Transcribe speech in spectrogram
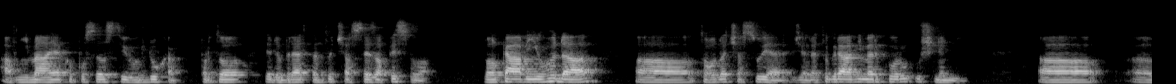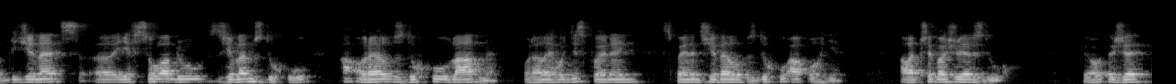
a vnímá jako poselství od ducha. Proto je dobré v tento čas se zapisovat. Velká výhoda tohohle času je, že retrográdní Merkur už není. Uh, blíženec je v souladu s živlem vzduchu a orel vzduchu vládne. Orel je hodně spojený, spojený živel vzduchu a ohně, ale převažuje vzduch. Jo, takže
